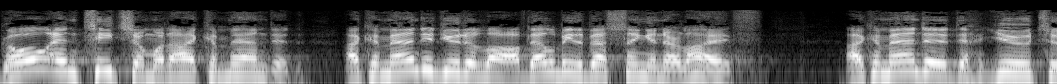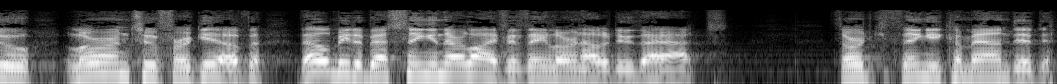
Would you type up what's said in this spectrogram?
Go and teach them what I commanded. I commanded you to love. That'll be the best thing in their life. I commanded you to learn to forgive. That'll be the best thing in their life if they learn how to do that. Third thing he commanded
